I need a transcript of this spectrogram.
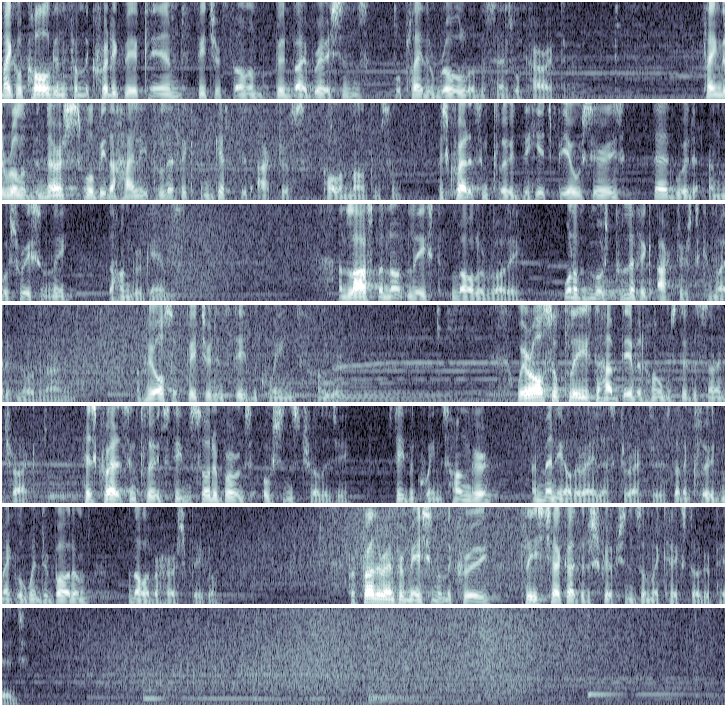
Michael Colgan from the critically acclaimed feature film Good Vibrations will play the role of the central character. Playing the role of the nurse will be the highly prolific and gifted actress Paula Malcomson, whose credits include the HBO series Deadwood and most recently The Hunger Games. And last but not least, Lalor Roddy, one of the most prolific actors to come out of Northern Ireland, and who also featured in Steve McQueen's Hunger. We are also pleased to have David Holmes do the soundtrack, his credits include Steven Soderbergh's Ocean's Trilogy, Steve McQueen's Hunger, and many other A-list directors that include Michael Winterbottom and Oliver Hirschbiegel. For further information on the crew, please check out the descriptions on my Kickstarter page.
